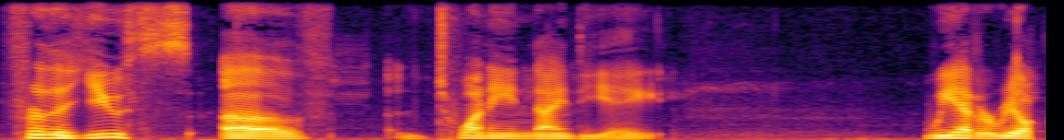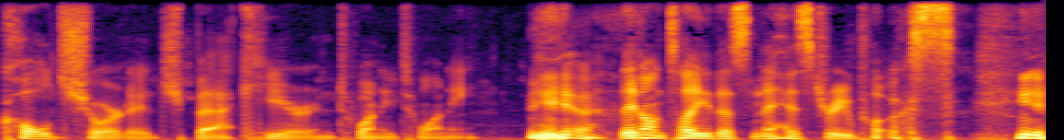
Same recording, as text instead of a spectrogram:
for the youths of 2098, we had a real cold shortage back here in 2020. Yeah, They don't tell you this in the history books. yeah.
